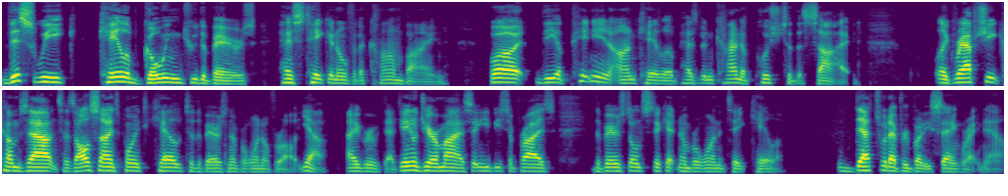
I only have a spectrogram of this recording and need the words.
this week Caleb going to the Bears has taken over the combine, but the opinion on Caleb has been kind of pushed to the side. like rap sheet comes out and says all signs point to Caleb to the Bears number one overall. Yeah, I agree with that. Daniel Jeremiah saying he'd be surprised the Bears don't stick at number one and take Caleb. That's what everybody's saying right now.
